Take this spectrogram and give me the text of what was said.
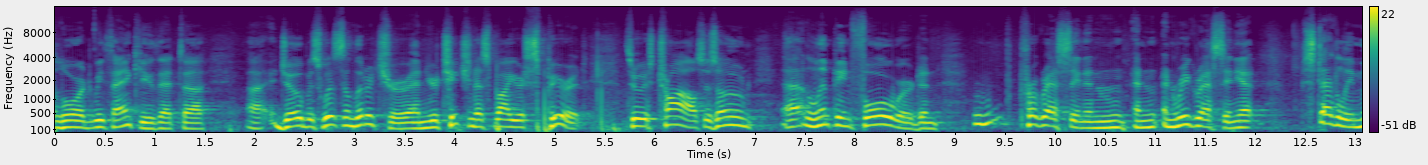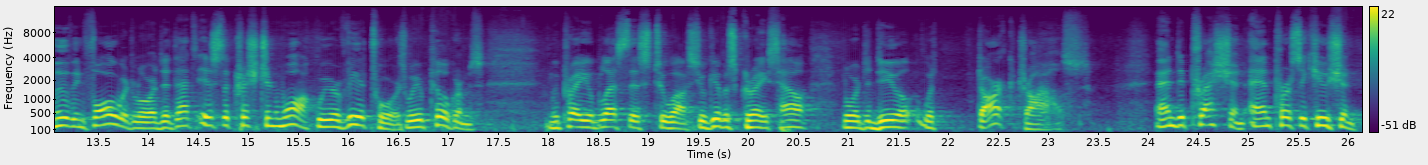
Lord, we thank you that uh, uh, Job is wisdom literature, and you're teaching us by your Spirit through his trials, his own uh, limping forward and progressing and, and, and regressing, yet steadily moving forward, Lord, that that is the Christian walk. We are viators, we are pilgrims. And we pray you'll bless this to us. You'll give us grace, how, Lord, to deal with dark trials and depression and persecution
